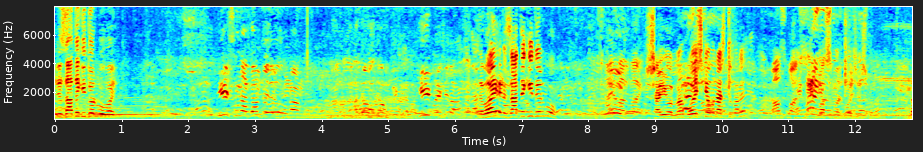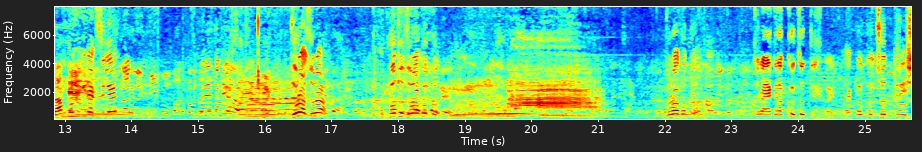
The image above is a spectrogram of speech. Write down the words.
এটা যাতে কি ধরবো ভাই? ভাই এটা যাতে কি ধরবো? সাইওয়াল না? বয়স কেমন আসতে পারে? পাঁচ মাস। বয়স আসবে না। দাম কত কি রাখছিলেন? জোড়া জোড়া। কত জোড়া কত? জোড়া কত? তোরা এক লক্ষ ছত্রিশ ভাই। এক লক্ষ ছত্রিশ।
